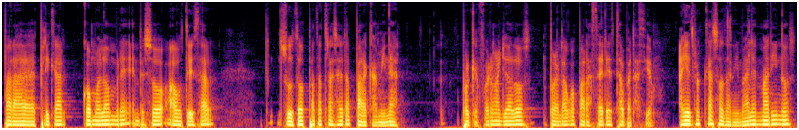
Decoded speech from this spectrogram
para explicar cómo el hombre empezó a utilizar sus dos patas traseras para caminar, porque fueron ayudados por el agua para hacer esta operación. Hay otros casos de animales marinos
